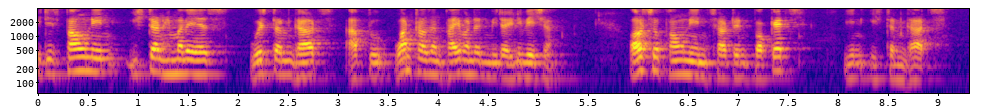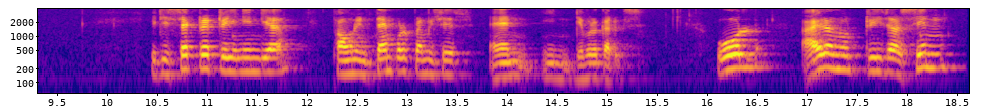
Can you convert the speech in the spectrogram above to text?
it is found in eastern Himalayas, western Ghats up to 1500 meter elevation. Also found in certain pockets in eastern Ghats. It is sacred tree in India, found in temple premises and in Devarakadus. Old ironwood trees are seen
